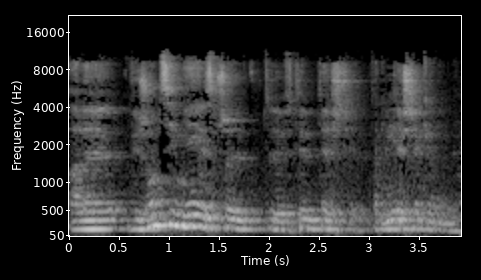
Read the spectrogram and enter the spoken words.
Ale wierzący nie jest w tym teście, takim teście, jak Adam miał.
